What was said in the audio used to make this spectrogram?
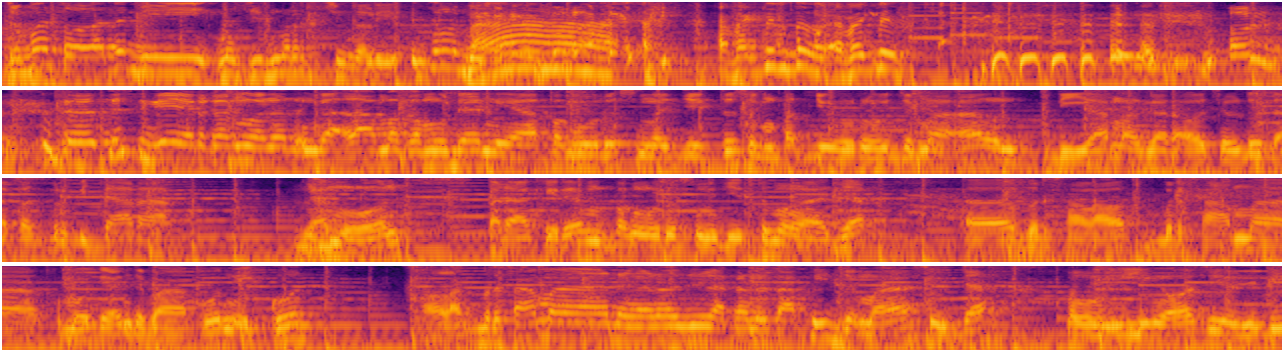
Coba sholatnya di masjid mercu kali. Itu lebih Nah, efektif tuh, efektif. Oh, terus juga ya rekan buana nggak lama kemudian ya pengurus masjid itu sempat nyuruh jemaah diam agar Ozil itu dapat berbicara. Namun pada akhirnya pengurus masjid itu mengajak eh, bersalawat bersama. Kemudian jemaah pun ikut sholat bersama dengan Ozil akan tetapi jemaah sudah mengelilingi Ozil. Jadi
